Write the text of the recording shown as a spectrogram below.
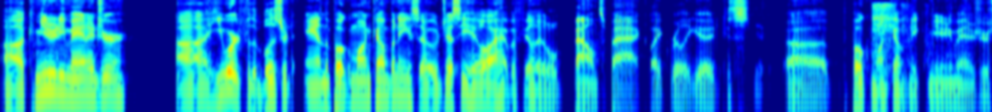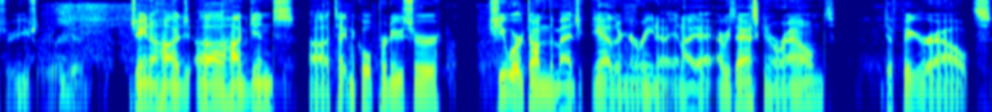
Uh, community manager, uh, he worked for the Blizzard and the Pokemon Company. So Jesse Hill, I have a feeling it'll bounce back like really good because uh, the Pokemon Company community managers are usually really good. Jaina Hod- uh, Hodgins, uh, technical producer, she worked on the Magic Gathering arena, and I I was asking around to figure out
